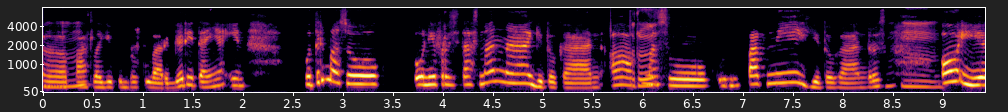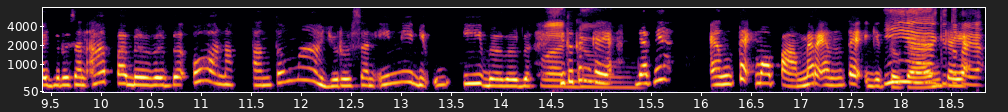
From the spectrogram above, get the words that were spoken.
eh, mm-mm. pas lagi kumpul keluarga ditanyain, "Putri masuk universitas mana gitu kan oh aku Terus? masuk unpad nih gitu kan terus Mm-mm. oh iya jurusan apa bla bla bla oh anak tante mah jurusan ini di UI bla bla bla itu kan kayak niatnya ente mau pamer ente gitu Iya kan gitu kayak kayak,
